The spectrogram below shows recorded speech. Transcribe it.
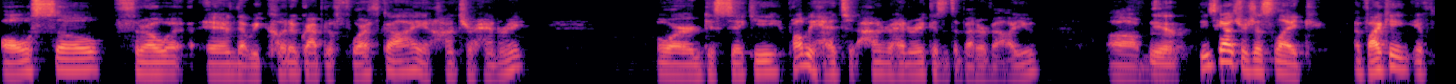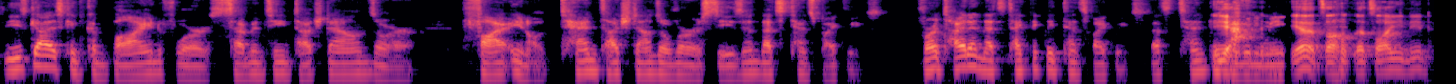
also throw in that we could have grabbed a fourth guy at Hunter Henry or Gesicki. Probably head to Hunter Henry because it's a better value. Um, yeah, these guys are just like if I can if these guys can combine for 17 touchdowns or five, you know, 10 touchdowns over a season, that's 10 spike weeks. For a tight end, that's technically 10 spike weeks. That's 10 yeah. weeks. Yeah, that's all that's all you need.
